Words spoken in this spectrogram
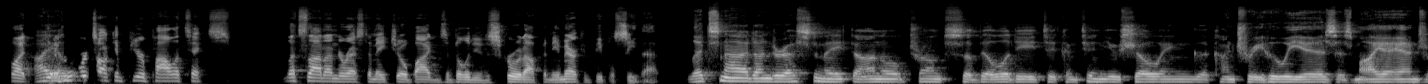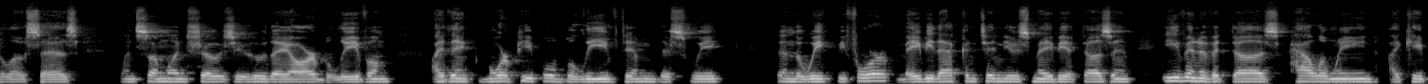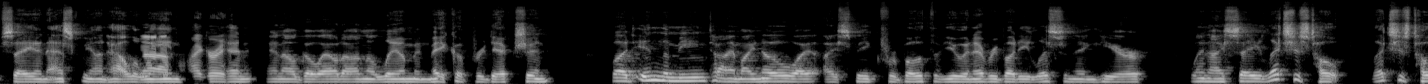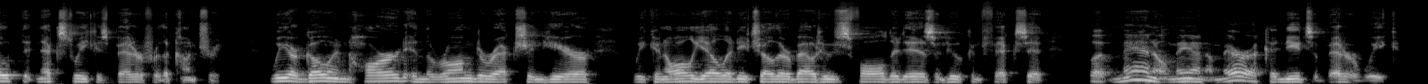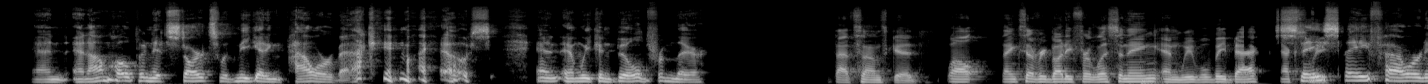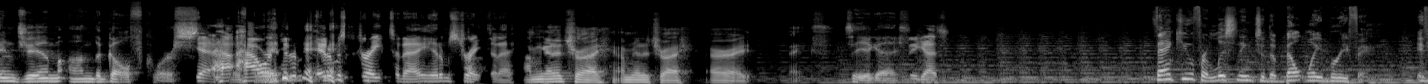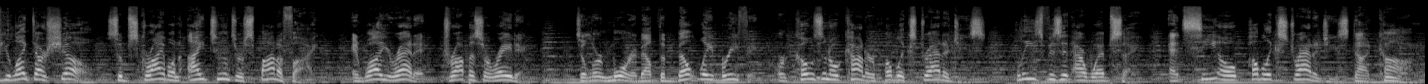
But I, know, we're talking pure politics. Let's not underestimate Joe Biden's ability to screw it up, and the American people see that. Let's not underestimate Donald Trump's ability to continue showing the country who he is. As Maya Angelou says, when someone shows you who they are, believe them. I think more people believed him this week than the week before. Maybe that continues, maybe it doesn't. Even if it does, Halloween, I keep saying, ask me on Halloween. Yeah, I agree. And and I'll go out on a limb and make a prediction. But in the meantime, I know I, I speak for both of you and everybody listening here when I say, let's just hope. Let's just hope that next week is better for the country. We are going hard in the wrong direction here. We can all yell at each other about whose fault it is and who can fix it. But man, oh man, America needs a better week. And and I'm hoping it starts with me getting power back in my house and, and we can build from there. That sounds good. Well, thanks everybody for listening, and we will be back next Stay week. safe, Howard and Jim, on the golf course. Yeah, okay. Howard hit him, hit him straight today. Hit him straight today. I'm gonna try. I'm gonna try. All right. Thanks. See you guys. See you guys. Thank you for listening to the Beltway Briefing. If you liked our show, subscribe on iTunes or Spotify, and while you're at it, drop us a rating. To learn more about the Beltway Briefing or Cozen O'Connor Public Strategies, please visit our website at copublicstrategies.com.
